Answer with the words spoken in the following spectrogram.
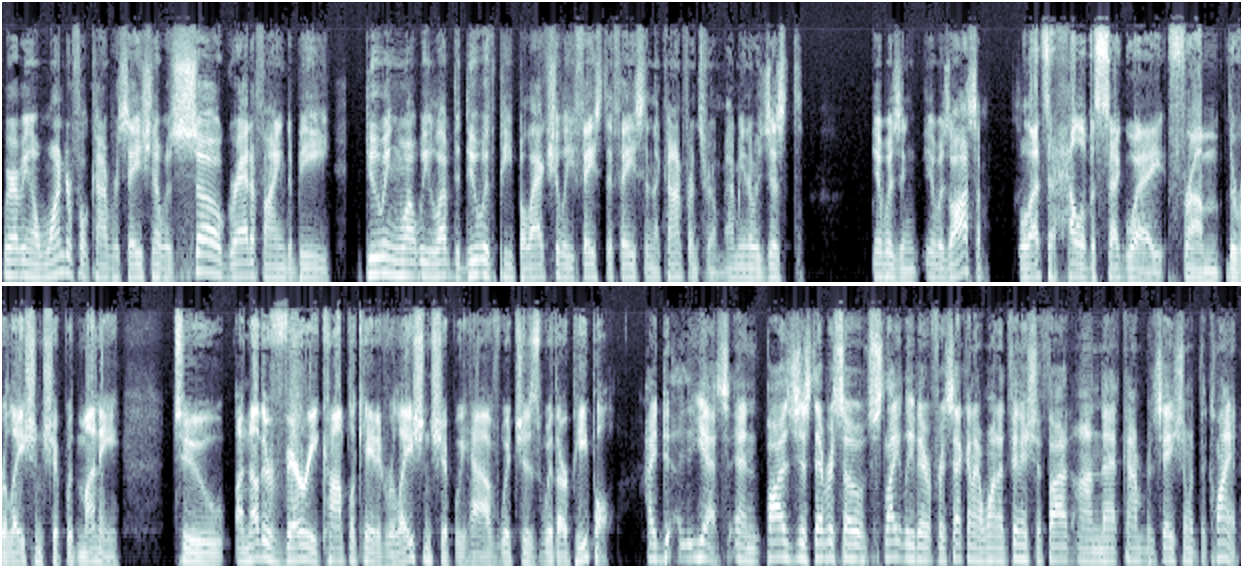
We were having a wonderful conversation. It was so gratifying to be doing what we love to do with people actually face to face in the conference room. I mean, it was just it was it was awesome. Well, that's a hell of a segue from the relationship with money to another very complicated relationship we have, which is with our people. I do, yes, and pause just ever so slightly there for a second. I want to finish a thought on that conversation with the client.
